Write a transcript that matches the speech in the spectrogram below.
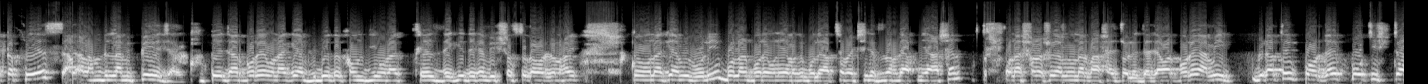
একটা পেজ আলহামদুলিল্লাহ আমি পেয়ে যাই। পেয়ে যাওয়ার পরে ওনাকে ভিডিওতে ফোন দিই ওনার ফেস দেখি, দেখে বিশ্বস্ততা অর্জন হয়। তো ওনাকে আমি বলি, বলার পরে উনি আমাকে বলে আচ্ছা ভাই, ঠিক আছে, তাহলে আপনি আসেন। ওনার সরাসরি আমি ওনার বাসায় চলে যাই। যাওয়ার পরে আমি প্রাথমিক পর্যায়ে পঁচিশটা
